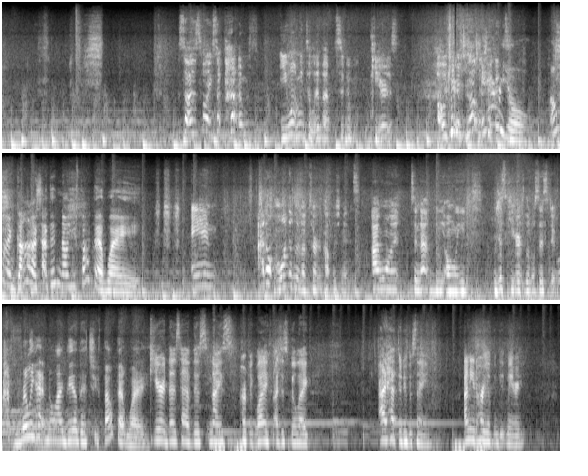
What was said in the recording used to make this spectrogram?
So I just feel like sometimes you want me to live up to Kierra's. Oh, Kierra's accomplishments. Ariel. Oh my gosh, I didn't know you felt that way. And I don't want to live up to her accomplishments. I want to not be only just Kierra's little sister. I really had no idea that you felt that way. Kierra does have this nice, perfect life. I just feel like I have to do the same. I need to hurry up and get married.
